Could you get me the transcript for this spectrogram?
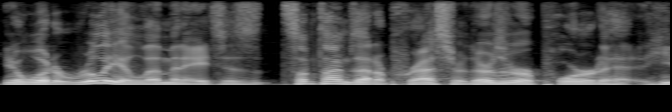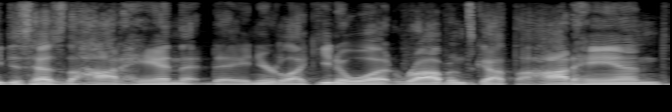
You know what it really eliminates is sometimes at a presser, there's a reporter that he just has the hot hand that day, and you're like, you know what, Robin's got the hot hand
